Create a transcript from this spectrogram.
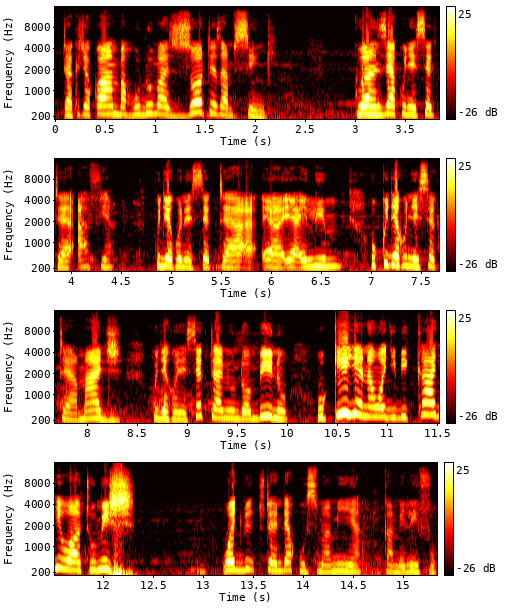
Tutahakikisha kwamba huduma zote za msingi kuanzia kwenye sekta ya afya, kuja kwenye sekta ya, ya, elimu, ukija kwenye sekta ya maji, kuja kwenye sekta ya miundombinu, ukija na uwajibikaji wa watumishi, wajibu tutaendelea kusimamia kikamilifu.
